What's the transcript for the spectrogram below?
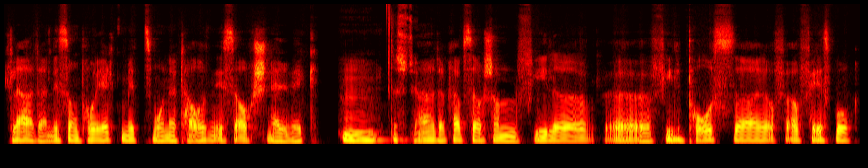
Klar, dann ist so ein Projekt mit 200.000 ist auch schnell weg. Hm, das stimmt. Ja, da gab es auch schon viele, äh, viele Posts äh, auf, auf Facebook,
